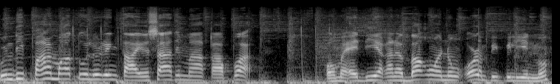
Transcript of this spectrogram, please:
kundi para makatulong rin tayo sa ating mga kapwa. O may idea ka na ba kung anong org ang pipiliin mo?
